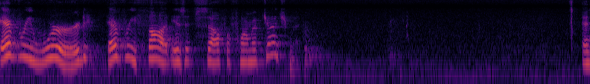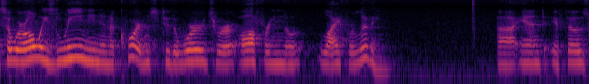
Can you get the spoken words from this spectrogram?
every word, every thought is itself a form of judgment. And so we're always leaning in accordance to the words we're offering the life we're living. Uh, and if those,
